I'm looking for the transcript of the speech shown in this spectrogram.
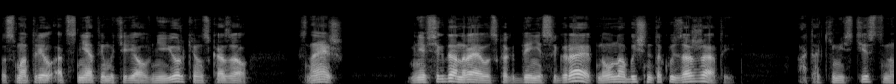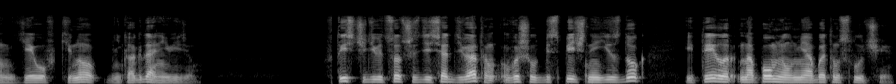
посмотрел отснятый материал в Нью-Йорке, он сказал, «Знаешь, мне всегда нравилось, как Деннис играет, но он обычно такой зажатый, а таким естественным я его в кино никогда не видел». В 1969 вышел «Беспечный ездок», и Тейлор напомнил мне об этом случае.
